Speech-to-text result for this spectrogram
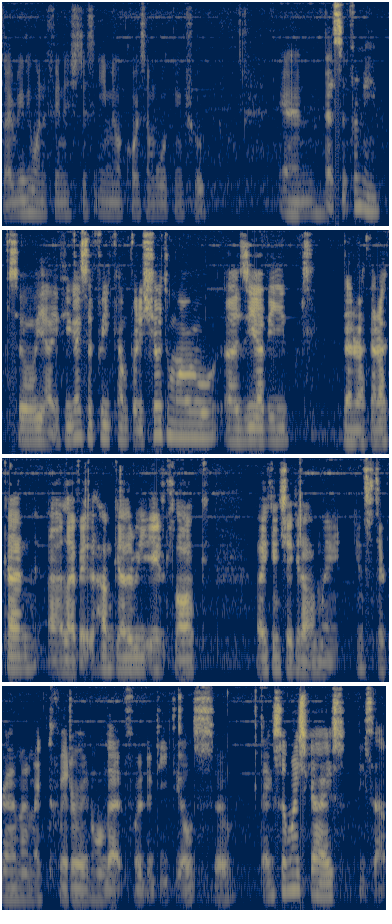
So I really want to finish this email course I'm working through. And that's it for me. So yeah, if you guys are free, come for the show tomorrow. Uh, Zee Avi, then Rakan Rakan, uh, live at Ilham Gallery, 8 o'clock. Uh, you can check it out on my Instagram and my Twitter and all that for the details. So thanks so much, guys. Peace out.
